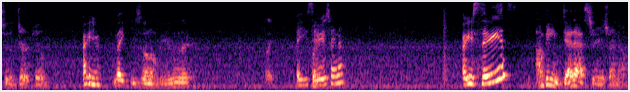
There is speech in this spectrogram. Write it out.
to the dirt field. Are you like? You just wanna leave him there? Like, are you serious right now? Are you serious? I'm being dead ass serious right now.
